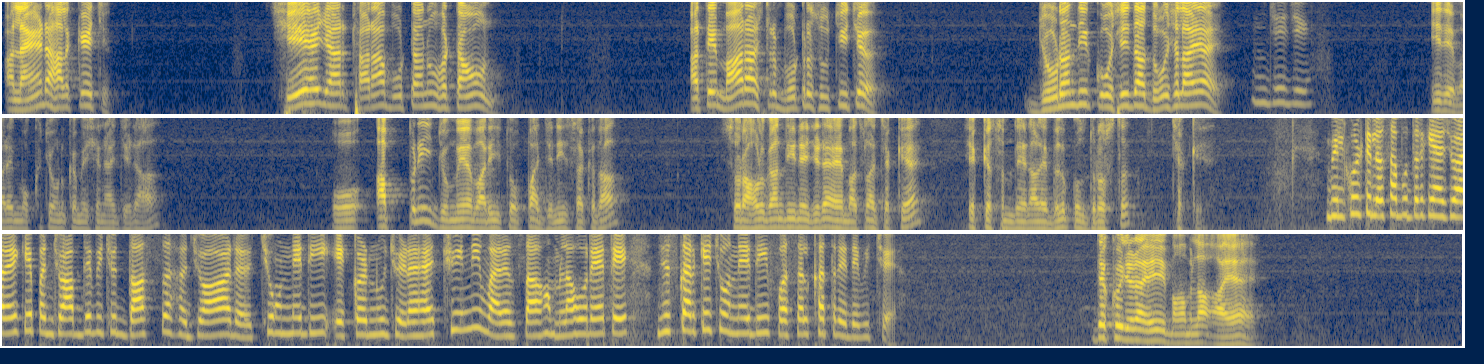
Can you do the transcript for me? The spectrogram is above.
ਅਲੈਂਡ ਹਲਕੇ 'ਚ 6018 ਵੋਟਾਂ ਨੂੰ ਹਟਾਉਣ ਅਤੇ ਮਹਾਰਾਸ਼ਟਰ ਵੋਟਰ ਸੂਚੀ 'ਚ ਜੋੜਨ ਦੀ ਕੋਸ਼ਿਸ਼ ਦਾ ਦੋਸ਼ ਲਾਇਆ ਹੈ। ਜੀ ਜੀ। ਇਹਦੇ ਬਾਰੇ ਮੁੱਖ ਚੋਣ ਕਮਿਸ਼ਨ ਹੈ ਜਿਹੜਾ ਉਹ ਆਪਣੀ ਜ਼ਿੰਮੇਵਾਰੀ ਤੋਂ ਭੱਜ ਨਹੀਂ ਸਕਦਾ। ਸੋ ਰਾਹੁਲ ਗਾਂਧੀ ਨੇ ਜਿਹੜਾ ਇਹ ਮਸਲਾ ਚੱਕਿਆ ਇੱਕ ਕਿਸਮ ਦੇ ਨਾਲ ਬਿਲਕੁਲ ਦਰੁਸਤ ਚੱਕਿਆ ਬਿਲਕੁਲ ਢਿੱਲੋਂ ਸਾਹਿਬ ਉਧਰ ਕਿਹਾ ਜਾ ਰਿਹਾ ਹੈ ਕਿ ਪੰਜਾਬ ਦੇ ਵਿੱਚ 10000 ਝੋਨੇ ਦੀ ਏਕੜ ਨੂੰ ਜਿਹੜਾ ਹੈ ਚੀਨੀ ਵਾਇਰਸ ਦਾ ਹਮਲਾ ਹੋ ਰਿਹਾ ਤੇ ਜਿਸ ਕਰਕੇ ਝੋਨੇ ਦੀ ਫਸਲ ਖਤਰੇ ਦੇ ਵਿੱਚ ਹੈ। ਦੇਖੋ ਜਿਹੜਾ ਇਹ ਮਾਮਲਾ ਆਇਆ ਹੈ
